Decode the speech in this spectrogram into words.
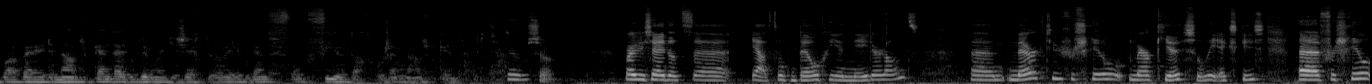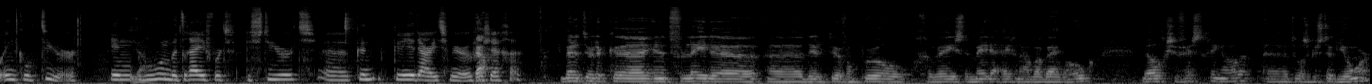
waarbij de naamsbekendheid op dit moment, je zegt redelijk bekend, op 84% naamsbekendheid. Ja. Zo. Maar u zei dat, eh, ja, toch België en Nederland. Ehm, merkt u verschil, merk je, sorry, excuus, eh, verschil in cultuur? In Ja. hoe een bedrijf wordt bestuurd? Eh, kun, kun je daar iets meer over Ja. zeggen? Ik ben natuurlijk eh, in het verleden eh, directeur van Pearl geweest en mede-eigenaar waarbij we ook Belgische vestigingen hadden. Toen was ik een stuk jonger.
